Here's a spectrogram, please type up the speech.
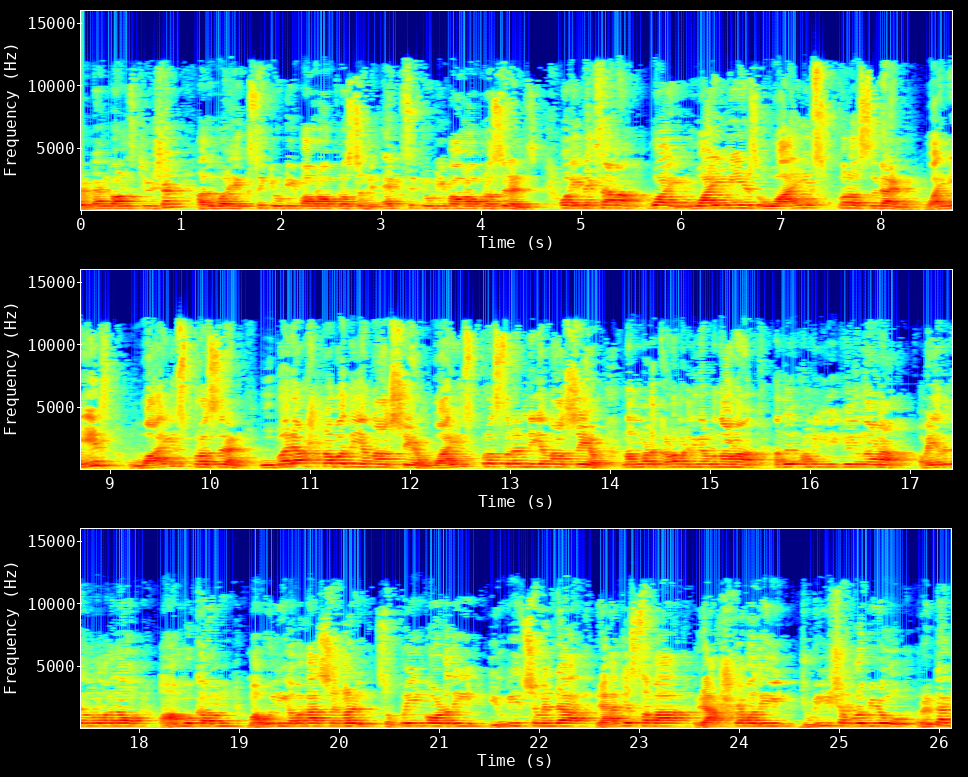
റിട്ടേൺ കോൺസ്റ്റിറ്റ്യൂഷൻ അതുപോലെ executive power of president executive power of president okay next ആണ്. Y Y means vice president Y means vice president ഉപരാഷ്ട്രപതി എന്ന ആശയം വൈസ് പ്രസിഡന്റ് എന്ന ആശയം നമ്മൾ കടമെടുക്കുന്നത് എവിടെ നിന്നാണ് അത് അമേരിക്കയിൽ നിന്നാണ്. അപ്പൊ ഏതൊക്കെ നമ്മൾ പറഞ്ഞു? ആമുഖം മൗലിക അവകാശങ്ങൾ സുപ്രീം കോടതി ഇംപീച്ച്മെന്റ് രാജ്യസഭ രാഷ്ട്രപതി ജുഡീഷ്യൽ റിവ്യൂ റിട്ടേൺ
